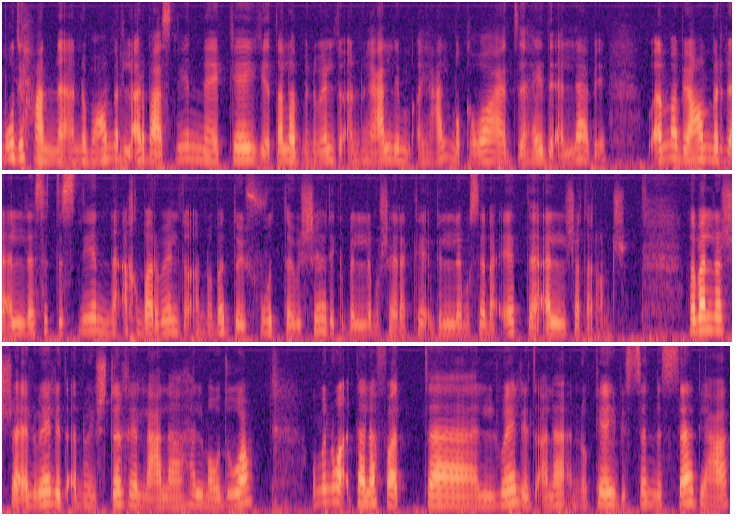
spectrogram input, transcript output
موضحا إنه بعمر الأربع سنين كي طلب من والده إنه يعلم يعلمه قواعد هيدي اللعبة. وأما بعمر الست سنين أخبر والده إنه بده يفوت ويشارك بالمشاركه بالمسابقات الشطرنج. فبلش الوالد إنه يشتغل على هالموضوع. ومن وقتها لفت الوالد على إنه كي بالسن السابعة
